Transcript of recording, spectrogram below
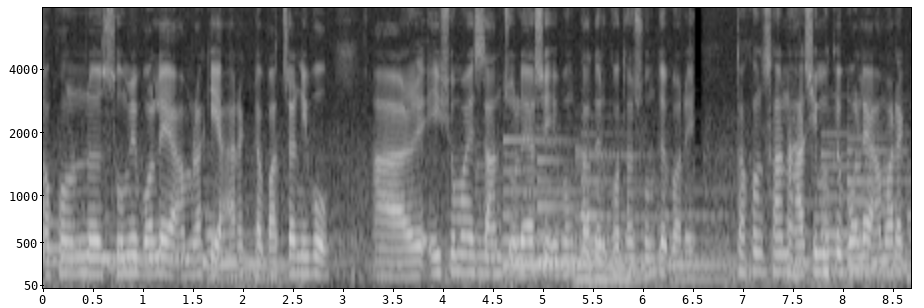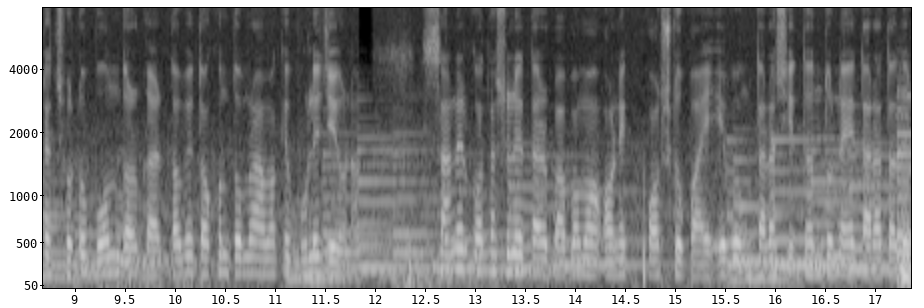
তখন সুমি বলে, আমরা কি আরেকটা বাচ্চা নিব? আর এই সময় সান চলে আসে এবং তাদের কথা শুনতে পারে। তখন সান হাসি মুখে বলে, আমার একটা ছোট বোন দরকার, তবে তখন তোমরা আমাকে ভুলে যেও না। সানের কথা শুনে তার বাবা মা অনেক কষ্ট পায় এবং তারা সিদ্ধান্ত নেয় তারা তাদের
